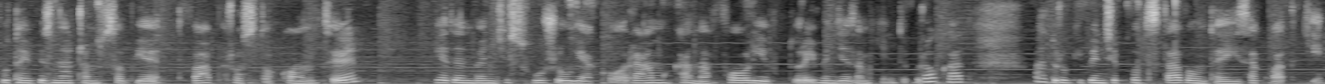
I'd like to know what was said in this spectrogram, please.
Tutaj wyznaczam sobie dwa prostokąty. Jeden będzie służył jako ramka na folię, w której będzie zamknięty brokat, a drugi będzie podstawą tej zakładki.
